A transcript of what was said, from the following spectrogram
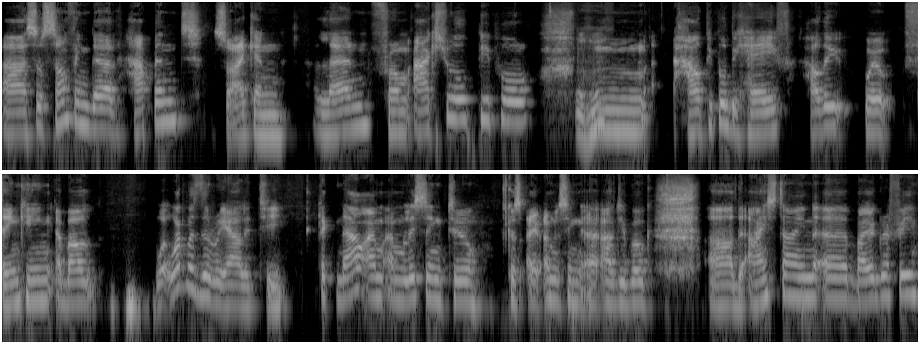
uh, so something that happened, so I can learn from actual people mm-hmm. um, how people behave, how they were thinking about what, what was the reality. Like now, I'm I'm listening to because I'm listening uh, audiobook, uh, the Einstein uh, biography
